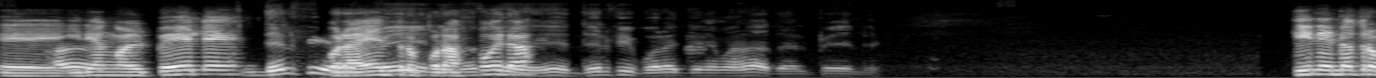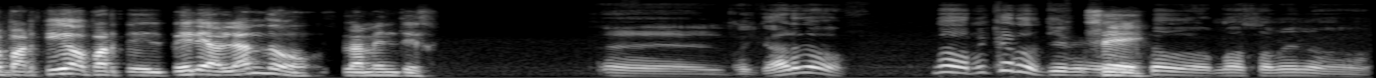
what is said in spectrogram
eh, A ver, irían con el PL. Delphi por adentro, PL, por no afuera. sé, eh, Delphi por ahí tiene más data del PL. ¿Tienen otro partido aparte del PL hablando? ¿O solamente eso? Eh, ¿Ricardo? No, Ricardo tiene Sí. todo más o menos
